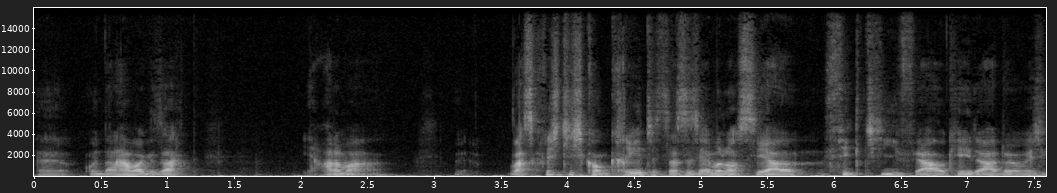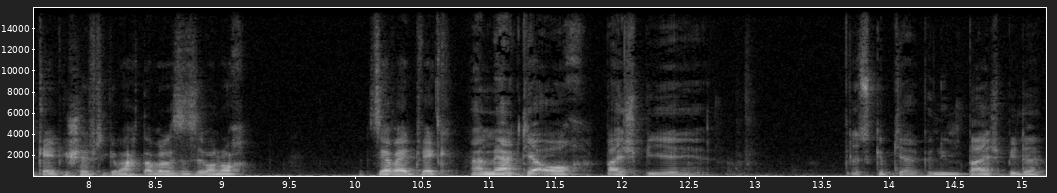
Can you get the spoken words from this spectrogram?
Äh, und dann haben wir gesagt, ja, warte mal, was richtig Konkretes, das ist ja immer noch sehr fiktiv, ja, okay, da hat er irgendwelche Geldgeschäfte gemacht, aber das ist immer noch sehr weit weg. Man merkt ja auch Beispiel, es gibt ja genügend Beispiele,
